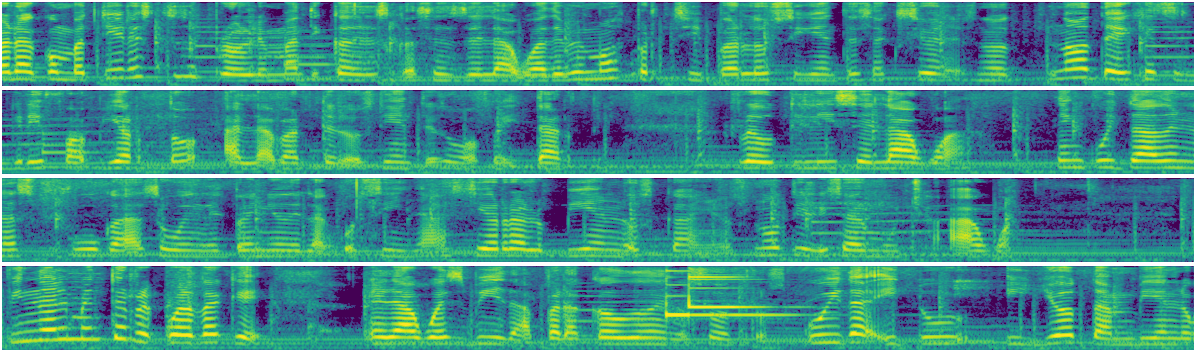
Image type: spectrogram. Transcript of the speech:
Para combatir esta problemática de escasez del agua debemos participar las siguientes acciones. No, no, dejes el grifo abierto al lavarte los dientes o afeitarte. Reutilice el agua. Ten cuidado en las fugas o en el baño de la cocina. Cierra bien los caños. No utilizar mucha agua. Finalmente recuerda que el agua es vida para cada uno de nosotros. Cuida y tú y yo también lo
